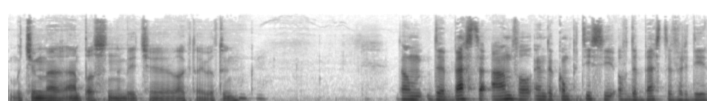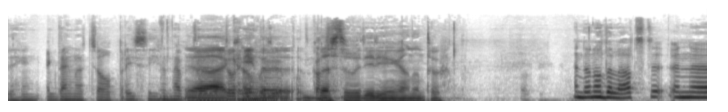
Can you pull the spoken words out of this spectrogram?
moet je maar aanpassen een beetje welke dat je wilt doen. Okay. Dan de beste aanval in de competitie of de beste verdediging. Ik denk dat je al prijsgegeven hebt ja, uh, doorheen ik ga de, voor de beste verdediging gaan dan toch. En dan nog de laatste. Een uh,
